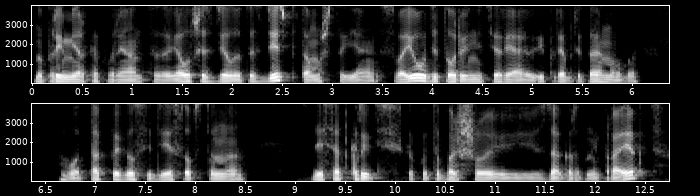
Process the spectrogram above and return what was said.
например, как вариант, я лучше сделаю это здесь, потому что я свою аудиторию не теряю и приобретаю новую. Вот, так появилась идея, собственно, здесь открыть какой-то большой загородный проект.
